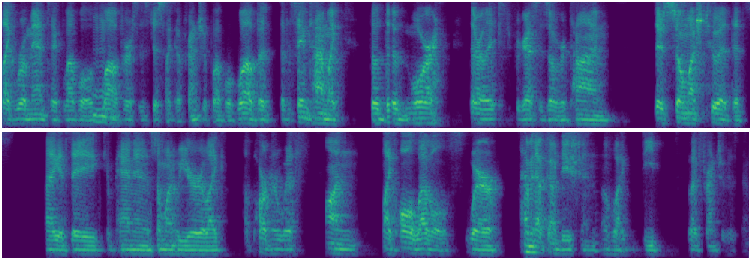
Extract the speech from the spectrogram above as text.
like romantic level of Mhm. love versus just like a friendship level of love. But at the same time, like the the more the relationship progresses over time, there's so much to it that's like it's a companion and someone who you're like a partner with on like all levels where having that foundation of like deep like friendship has been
